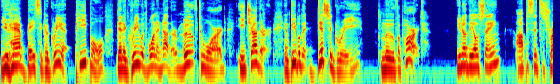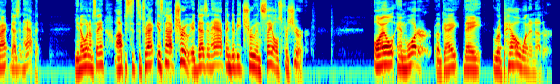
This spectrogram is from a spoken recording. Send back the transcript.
you have basic agreement. People that agree with one another move toward each other, and people that disagree move apart. You know the old saying, opposites attract doesn't happen. You know what I'm saying? Opposites attract. It's not true. It doesn't happen to be true in sales for sure. Oil and water, okay? They repel one another.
